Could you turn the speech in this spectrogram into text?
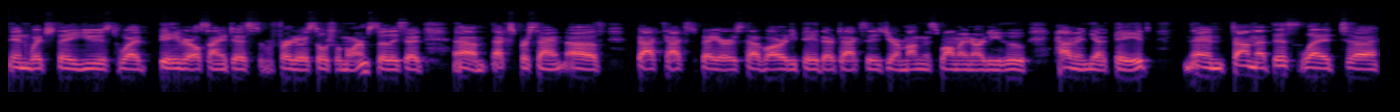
in which they used what behavioral scientists refer to as social norms. So they said um, X percent of back taxpayers have already paid their taxes. You're among the small minority who haven't yet paid. And found that this led to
